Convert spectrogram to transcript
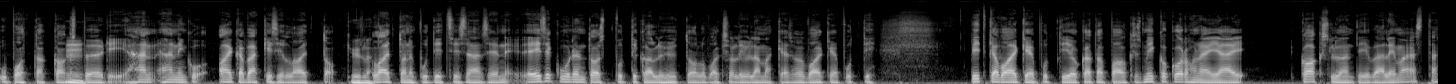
upottaa kaksi Mm. birdiä. Hän, hän niin aika väkisin laitto, Kyllä. laittoi ne putit sisään. Sen, ei se 16 puttikaan lyhyt ollut, vaikka se oli ylämäkeä, se oli vaikea putti. Pitkä vaikea putti joka tapauksessa. Mikko Korhonen jäi kaksi lyöntiä välimäestä.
